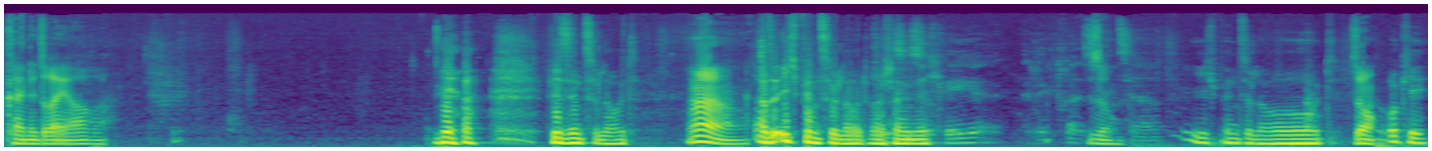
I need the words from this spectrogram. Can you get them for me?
keine drei Jahre. Ja, wir sind zu laut. Ah, Also ich bin zu laut wahrscheinlich. Okay, So. Ich bin zu laut. so. Okay,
